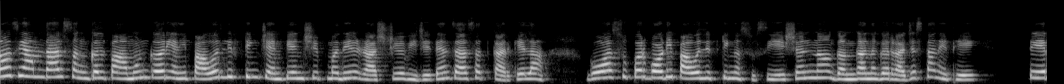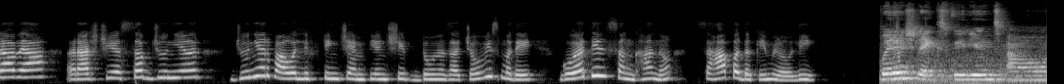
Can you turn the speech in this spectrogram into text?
जळगावचे आमदार संकल्प आमोणकर यांनी पॉवर लिफ्टिंग चॅम्पियनशिपमधील राष्ट्रीय विजेत्यांचा सत्कार केला. Goa super body power lifting असोसिएशननं गंगानगर राजस्थान येथे तेराव्या राष्ट्रीय sub junior junior power lifting championship दोन हजार चोवीसमध्ये गोव्यातील संघानं सहा पदके मिळवली. बरें एक्सपिरियन्स हांव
